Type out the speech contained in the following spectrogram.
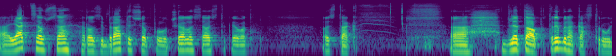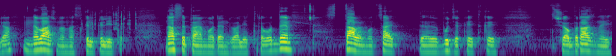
Як це все розібрати, щоб вийшло ось таке от Ось так. Для того потрібна каструля. Неважно на скільки літрів. Насипаємо 1-2 літри води. Ставимо цей е, будь-який такий шообразний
